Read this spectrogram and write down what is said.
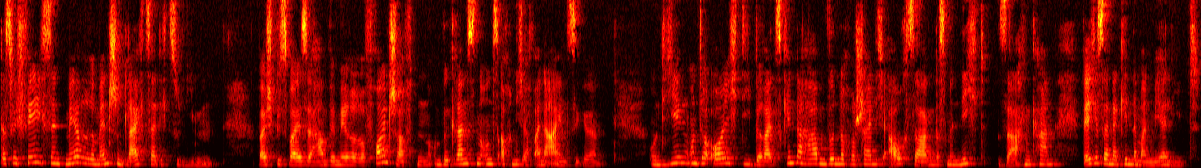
dass wir fähig sind, mehrere Menschen gleichzeitig zu lieben? Beispielsweise haben wir mehrere Freundschaften und begrenzen uns auch nicht auf eine einzige. Und diejenigen unter euch, die bereits Kinder haben, würden doch wahrscheinlich auch sagen, dass man nicht sagen kann, welches seiner Kinder man mehr liebt.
